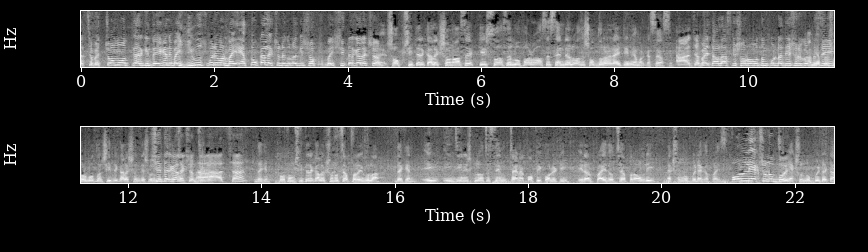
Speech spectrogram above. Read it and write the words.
আচ্ছা ভাই চমৎকার কিন্তু। এখানে ভাই হিউজ পরিমাণ ভাই এত কালেকশন এগুলো কি সব ভাই শীতের কালেকশন সব শীতের কালেকশন আছে কেসও আছে লোফারও আছে স্যান্ডেলও আছে সব ধরনের আইটেমই আমার কাছে আছে। আচ্ছা ভাই তাহলে আজকে সর্বপ্রথম কোনটা দিয়ে শুরু আমি করতেছি? আপনার সর্বপ্রথম শীতের কালেকশন দিয়ে শুরু শীতের কালেকশন আচ্ছা। দেখেন প্রথম শীতের কালেকশন হচ্ছে আপনার এগুলা। দেখেন এই এই জিনিসগুলো হচ্ছে সেম চায়না কফি কোয়ালিটি এটার প্রাইস হচ্ছে আপনার অনলি একশো নব্বই টাকা প্রাইস অনলি একশো নব্বই? একশো নব্বই টাকা।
